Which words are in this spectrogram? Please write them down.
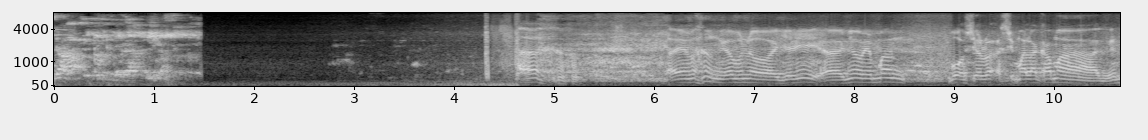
Ah, memang ya benar. Jadi uh, memang bos si Malakama kan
